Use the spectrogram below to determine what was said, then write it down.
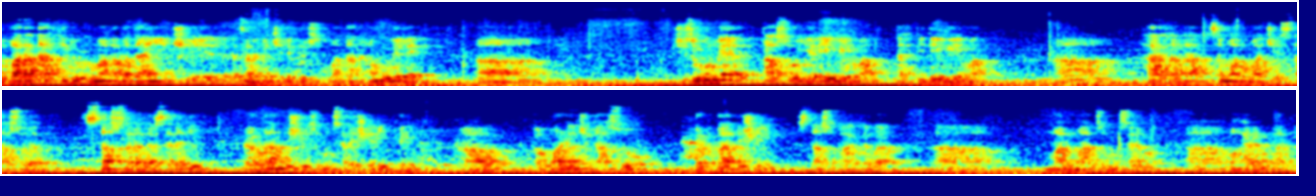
دوباره تاکید وکړم هغه به دا وي چې لکه څرنګه چې د پولیسو قومندان هم ویلې آ، چې زمونږ تاسو یریږئ مه تهدیدېږئ مه آ، هر هغه څه معلومات چې ستاسو سره ستاسو سره در سره دي راوړاندې شي زموږ سره شریک کړئ او که غواړئ چې تاسو پټ پاتې شئ ستاسو په هکله به معلومات زموږ سره محرم پاتې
